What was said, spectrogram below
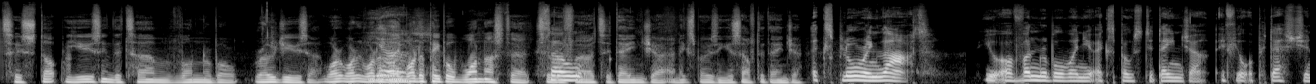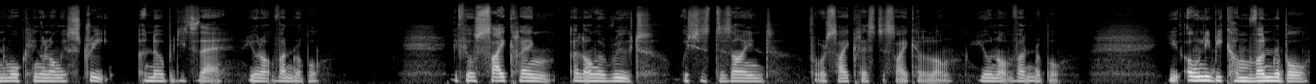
to stop using the term vulnerable road user. What what, what Yeah. are they? What do people want us to, to So- refer to danger and exposing yourself to danger? Exploring that, you are vulnerable when you're exposed to danger. If you're a pedestrian walking along a street and nobody's there, you're not vulnerable. If you're cycling along a route which is designed for a cyclist to cycle along, you're not vulnerable. You only become vulnerable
